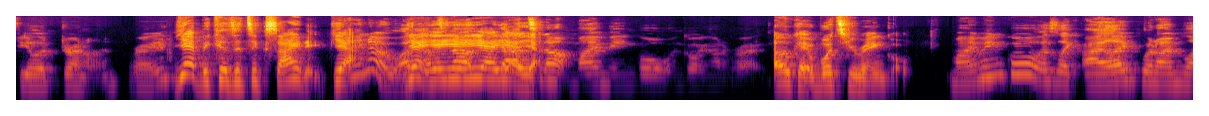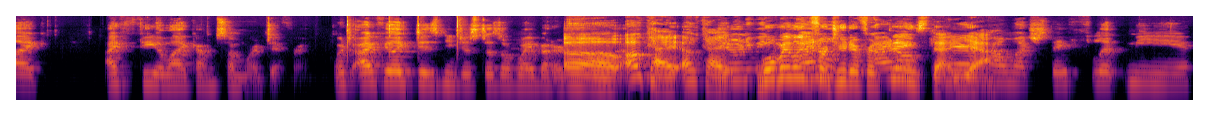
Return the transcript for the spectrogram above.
feel adrenaline, right? yeah, because it's exciting. Yeah. I know. Yeah, that's yeah, yeah, not, yeah, yeah, That's yeah. not my main goal when going on a ride. Okay, what's your main goal? My main goal is like I like when I'm like I feel like I'm somewhere different, which I feel like Disney just does a way better. job of oh, that. Oh, okay, okay. You know I mean? Well, we're I looking for two different things then. Yeah. How much they flip me.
